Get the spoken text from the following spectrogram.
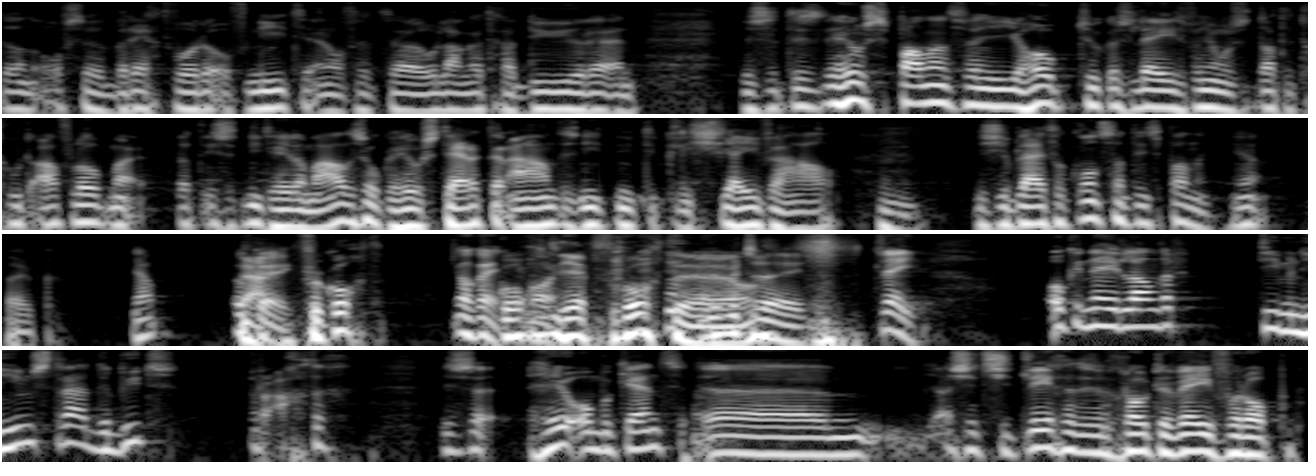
dan of ze berecht worden of niet en of het, eh, hoe lang het gaat duren. En, dus het is heel spannend. Van, je hoopt natuurlijk als lezer van jongens dat het goed afloopt, maar dat is het niet helemaal. Het is ook heel sterk eraan. Het is niet, niet een cliché verhaal. Hmm. Dus je blijft wel constant in spanning. Ja. Leuk. Ja. Oké, verkocht. Oké. Je hebt verkocht. eh, nummer twee. Twee. Ook een Nederlander, Timon Hiemstra, debuut. Prachtig. Het is eh, heel onbekend. Ehm, als je het ziet liggen, er is een grote W voorop. En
